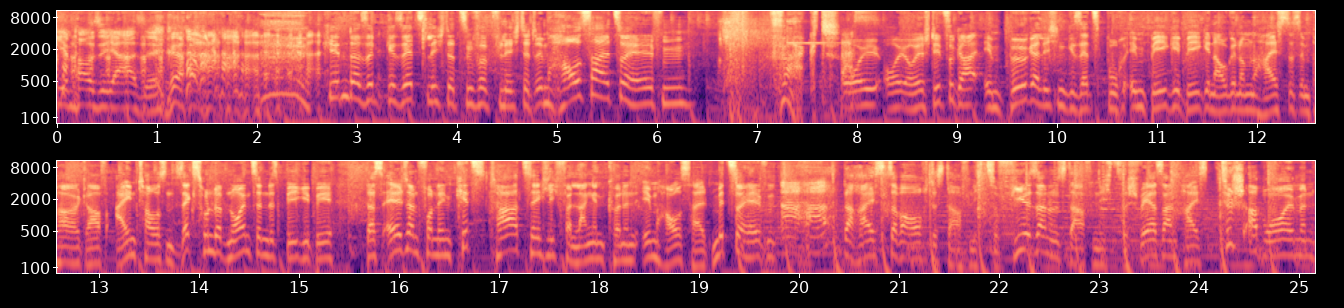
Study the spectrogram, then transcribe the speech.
wie im Hause Jase. Kinder sind gesetzlich dazu verpflichtet, im Haushalt zu helfen. Fakt. Oi, oi, oi. Steht sogar im bürgerlichen Gesetzbuch im BGB. Genau genommen heißt es im Paragraph 1619 des BGB, dass Eltern von den Kids tatsächlich verlangen können, im Haushalt mitzuhelfen. Aha. Da heißt es aber auch, das darf nicht zu viel sein und es darf nicht zu schwer sein. Heißt Tisch abräumen,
